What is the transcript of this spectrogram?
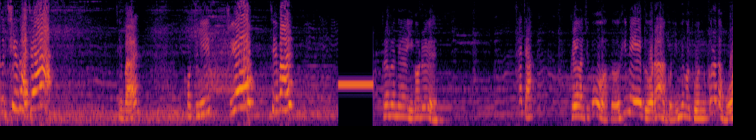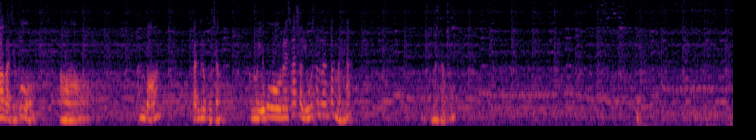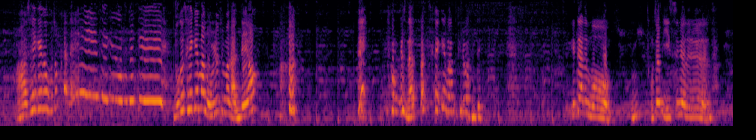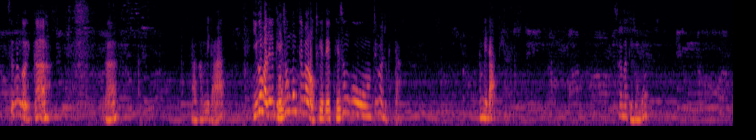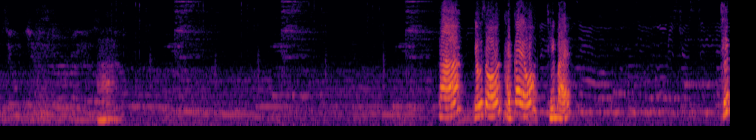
이거라도 치러 가자! 제발. 거수님, 주여! 제발! 그러면은 이거를 사자. 그래가지고 그 힘의 그거랑 그 있는 거 돈 끌어다 모아가지고 어 한번 만들어 보죠. 그러면 요거를 사서 요거 사면 딱 맞나? 구매 가고. 아, 세 개가 부족하네. 세 개가 부족해. 누가 세 개만 올려주면 안 돼요? 형들 나 딱 세 개만 필요한데. 일단은 뭐 음? 어차피 있으면은 쓰는 거니까. 어? 자 갑니다. 이거 만약에 대성공 뜨면 어떻게 돼? 대성공 뜨면 좋겠다. 갑니다. 설마 대성공? 아. 자, 여기서 갈까요? 제발. 제발!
